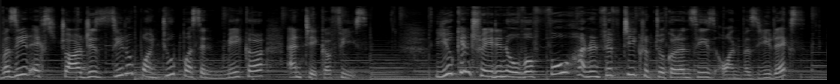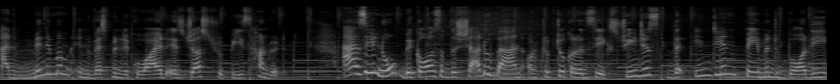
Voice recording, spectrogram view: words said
WazirX charges 0.2% maker and taker fees. You can trade in over 450 cryptocurrencies on WazirX and minimum investment required is just rupees 100. As you know, because of the shadow ban on cryptocurrency exchanges, the Indian payment body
